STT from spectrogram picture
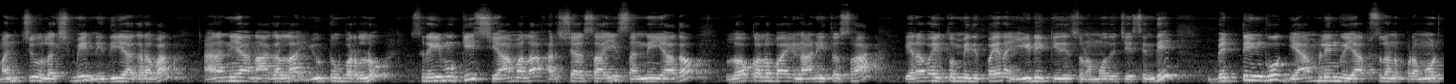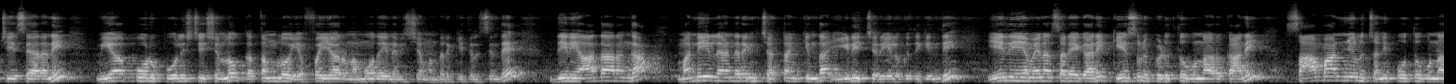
మంచు లక్ష్మి నిధి అగర్వాల్ అనన్య నాగల్ల యూట్యూబర్లు శ్రీముఖి శ్యామల హర్ష సాయి సన్నీ యాదవ్ లోకల్ బాయ్ నానితో సహా ఇరవై తొమ్మిది పైన ఈడీ కేసు నమోదు చేసింది. బెట్టింగు గ్యాంబ్లింగ్ యాప్స్లను ప్రమోట్ చేశారని మియాపూర్ పోలీస్ స్టేషన్లో గతంలో ఎఫ్ఐఆర్ నమోదైన విషయం అందరికీ తెలిసిందే. దీని ఆధారంగా మనీ లాండరింగ్ చట్టం కింద ఈడీ చర్యలకు దిగింది. ఏది ఏమైనా సరే కానీ కేసులు పెడుతూ ఉన్నారు కానీ సామాన్యులు చనిపోతూ ఉన్నా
